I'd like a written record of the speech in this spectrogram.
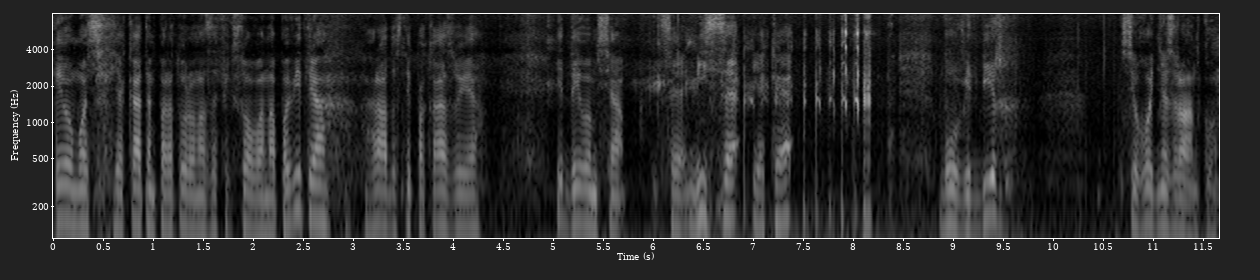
Дивимось, яка температура у нас зафіксована повітря, градусник показує. І дивимося це місце, яке був відбір сьогодні зранку.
